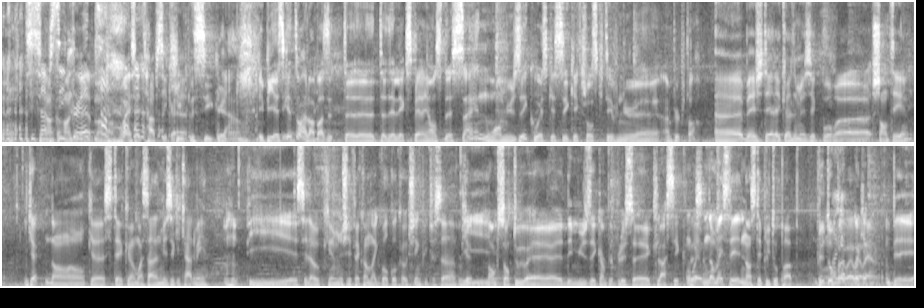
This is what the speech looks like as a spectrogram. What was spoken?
c'est top encore en secret. développement. Ouais, c'est top secret. Keep the secret. Yeah. Et puis, est-ce que toi, à la base, t'as as de l'expérience de scène ou en musique ou est-ce que c'est quelque chose qui t'est venu euh, un peu plus tard? Euh, ben, j'étais à l'école de musique pour euh, chanter. Donc, euh, c'était comme West Island Music Academy. Puis c'est là où j'ai fait comme like vocal coaching puis tout ça. Puis, Donc, surtout euh, des musiques un peu plus euh, classiques. ouais, non, mais c'était plutôt pop. Plutôt Donc, pop, Ouais, ouais. Ben,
